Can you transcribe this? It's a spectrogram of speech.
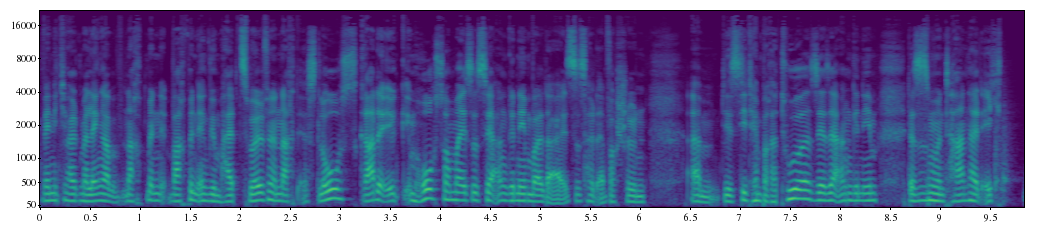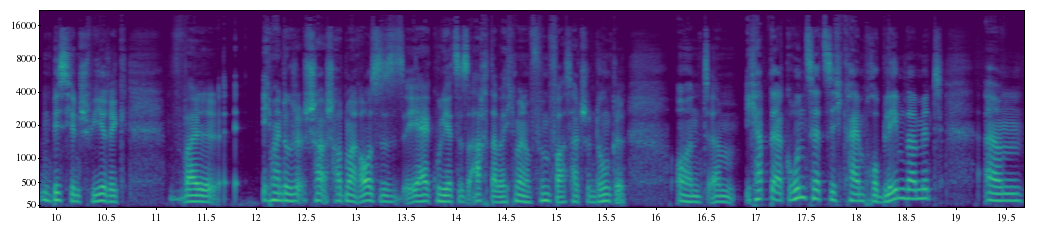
wenn ich halt mal länger Nacht bin, wach bin, irgendwie um halb zwölf in der Nacht erst los. Gerade im Hochsommer ist es sehr angenehm, weil da ist es halt einfach schön, ähm, die ist die Temperatur sehr, sehr angenehm. Das ist momentan halt echt ein bisschen schwierig, weil ich meine, du scha schaut mal raus, es ist, ja gut, jetzt ist acht, aber ich meine, um fünf war es halt schon dunkel. Und ähm, ich habe da grundsätzlich kein Problem damit. Ähm,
